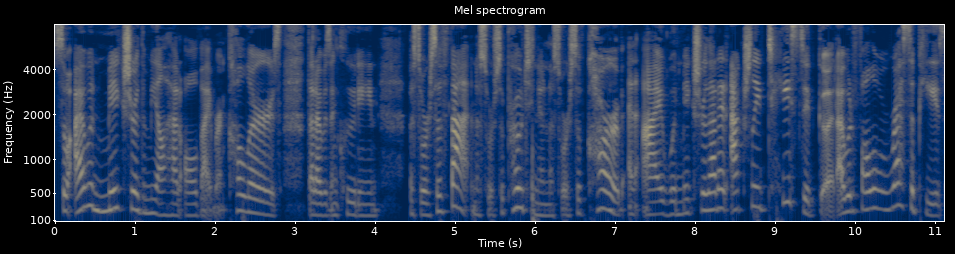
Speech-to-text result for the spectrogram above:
So I would make sure the meal had all vibrant colors, that I was including a source of fat and a source of protein and a source of carb. And I would make sure that it actually tasted good. I would follow recipes.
